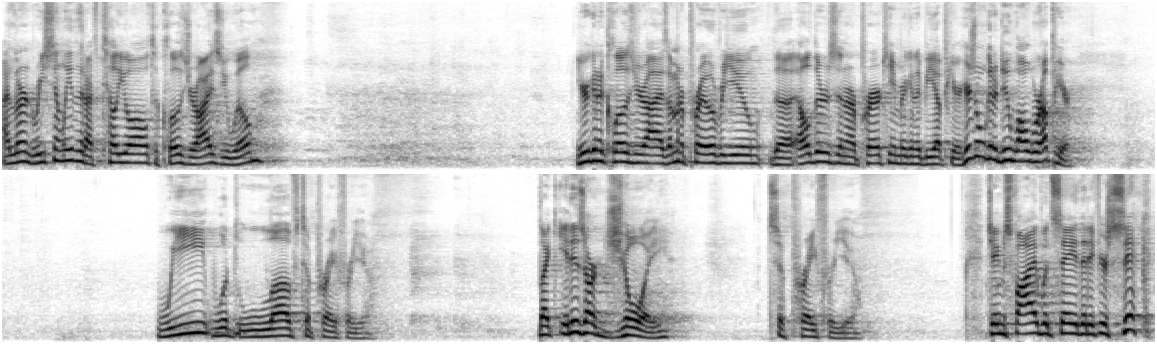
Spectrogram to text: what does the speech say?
I learned recently that I tell you all to close your eyes, you will. You're going to close your eyes. I'm going to pray over you. The elders and our prayer team are going to be up here. Here's what we're going to do while we're up here we would love to pray for you. Like, it is our joy to pray for you. James 5 would say that if you're sick,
